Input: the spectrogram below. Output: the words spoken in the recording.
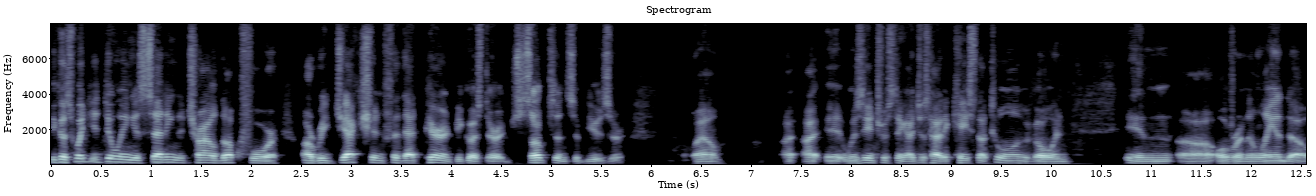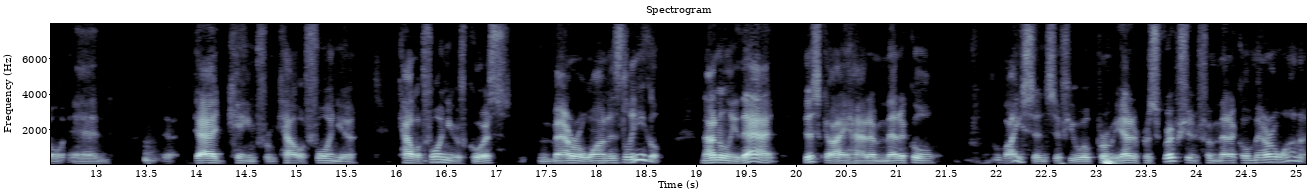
because what you're doing is setting the child up for a rejection for that parent because they're a substance abuser. Well I, I, it was interesting i just had a case not too long ago in in uh, over in orlando and uh, dad came from california california of course marijuana is legal not only that this guy had a medical license, if you will, he had a prescription for medical marijuana.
